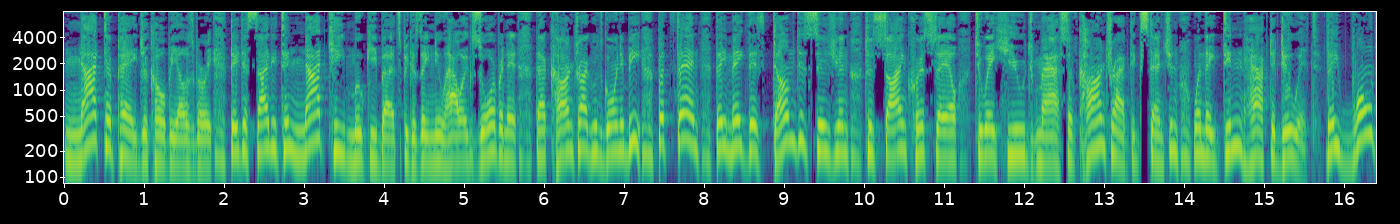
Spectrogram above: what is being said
not to pay Jacoby Ellsbury. They decided to not keep Mookie Betts because they knew how exorbitant that contract was going to be. But then they make this dumb decision to sign Chris Sale to a huge, massive contract extension when they didn't have to do it. They won't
